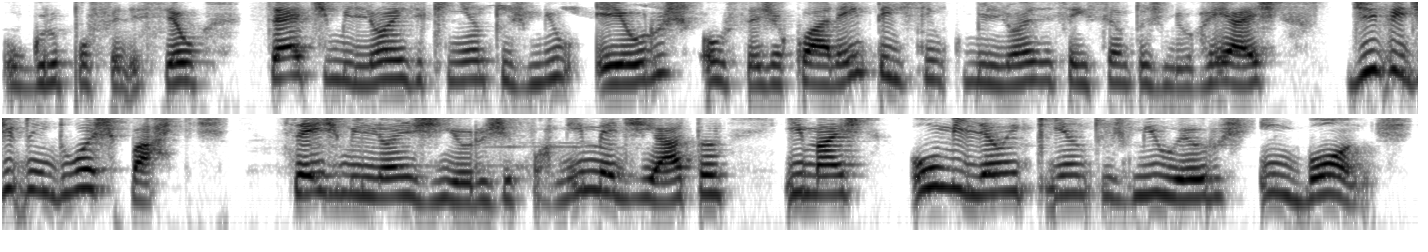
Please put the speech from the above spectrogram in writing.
O grupo ofereceu 7 milhões e 500 mil euros, ou seja, 45 milhões e 600 mil reais, dividido em duas partes. 6 milhões de euros de forma imediata e mais 1 milhão e 500 mil euros em bônus.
